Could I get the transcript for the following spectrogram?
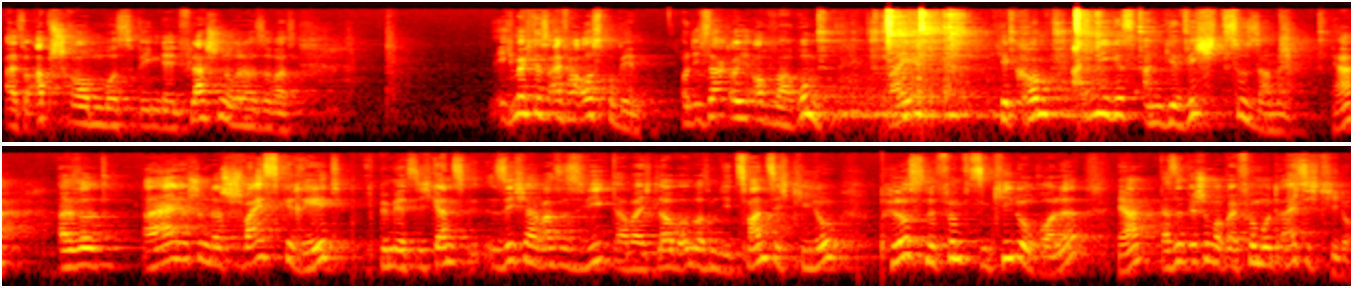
also abschrauben muss wegen den Flaschen oder sowas. Ich möchte das einfach ausprobieren. Und ich sage euch auch warum. Weil hier kommt einiges an Gewicht zusammen. Ja? Also alleine schon das Schweißgerät, ich bin mir jetzt nicht ganz sicher, was es wiegt, aber ich glaube irgendwas um die 20 Kilo plus eine 15 Kilo Rolle, ja, da sind wir schon mal bei 35 Kilo.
